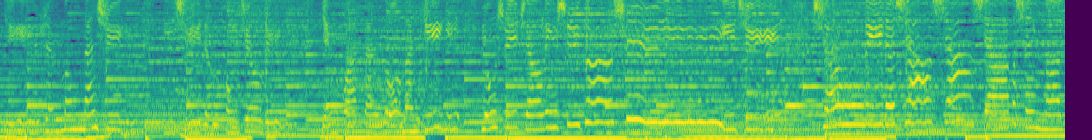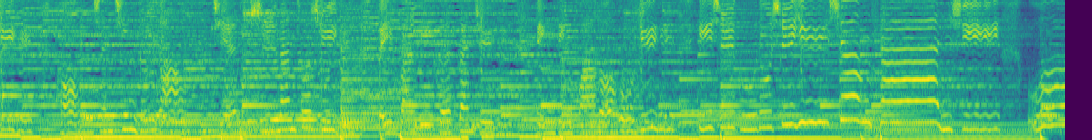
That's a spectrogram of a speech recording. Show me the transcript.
一人梦难续。一起灯红酒绿，烟花散落满地。用水飘零诗歌是一句。城里的小巷下过什么雨？红尘情已老，前世难作序。悲欢离合散聚，伶仃花落无语。一世孤独是一你。我。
